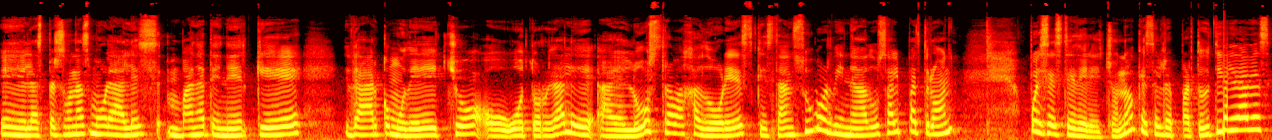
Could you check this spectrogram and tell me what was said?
eh, las personas morales van a tener que dar como derecho o otorgarle a los trabajadores que están subordinados al patrón pues este derecho, ¿no? Que es el reparto de utilidades.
